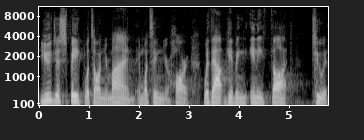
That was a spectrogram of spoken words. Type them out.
you just speak what's on your mind and what's in your heart without giving any thought to it.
